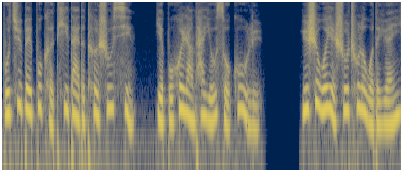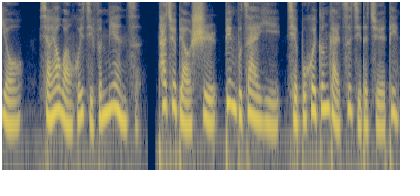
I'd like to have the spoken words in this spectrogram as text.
不具备不可替代的特殊性，也不会让他有所顾虑。于是我也说出了我的缘由，想要挽回几分面子，他却表示并不在意，且不会更改自己的决定。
